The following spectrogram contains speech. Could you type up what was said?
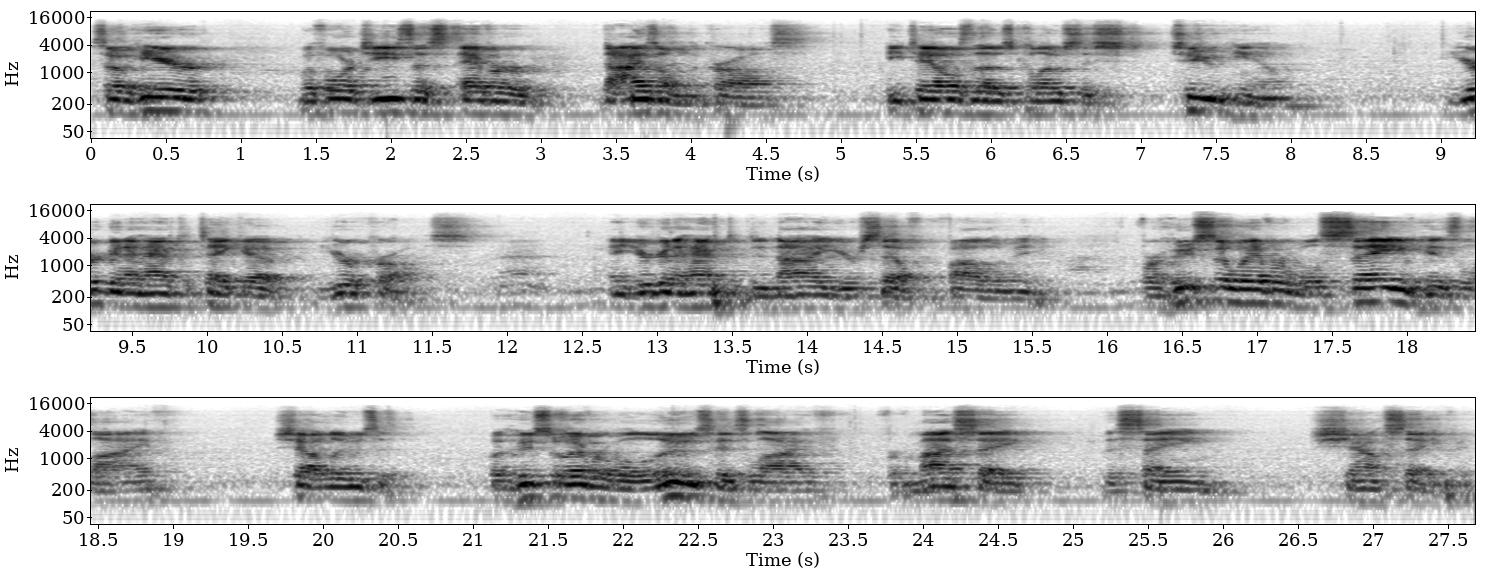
So here, before Jesus ever dies on the cross, he tells those closest to him, you're going to have to take up your cross. And you're going to have to deny yourself and follow me. For whosoever will save his life shall lose it. But whosoever will lose his life for my sake, the same shall save it.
